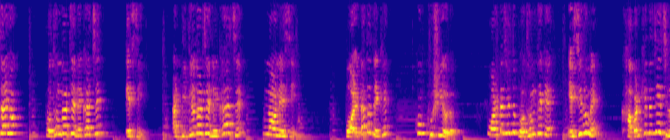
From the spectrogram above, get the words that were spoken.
যাই হোক, প্রথম দরজায় লেখা আছে এসি আর দ্বিতীয় দরজায় লেখা আছে নন এসি পলটা তো দেখে খুব খুশি হলো। পলটা যেহেতু প্রথম থেকে এসি রুমে খাবার খেতে চেয়েছিল,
